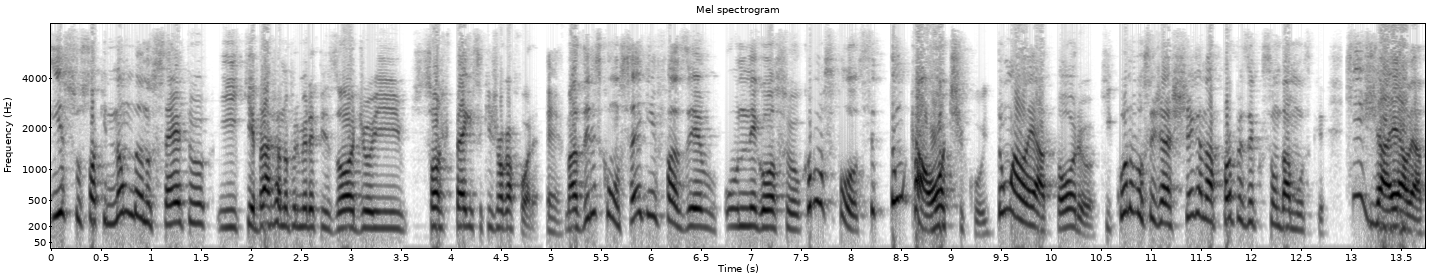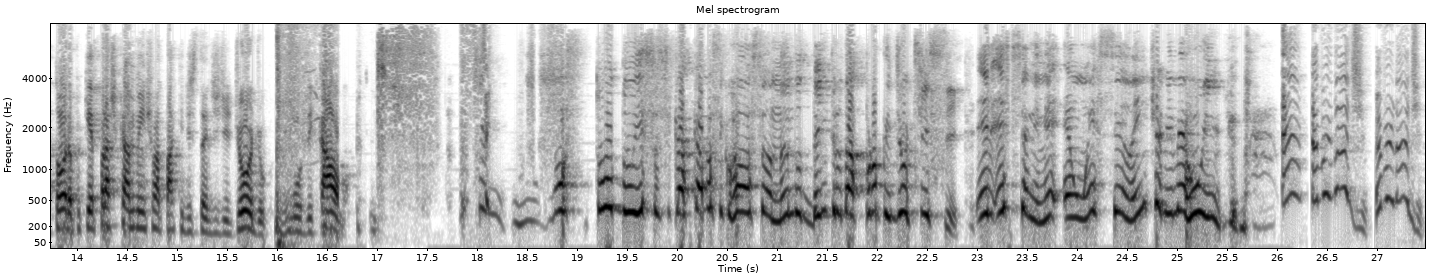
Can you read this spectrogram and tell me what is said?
isso, só que não dando certo e quebrar já no primeiro episódio e só pega isso aqui e joga fora. É. Mas eles conseguem fazer o negócio, como se fosse, ser tão caótico e tão aleatório que quando você já chega na própria execução da música, que já é aleatória, porque é praticamente um ataque distante de Jojo musical. Tudo isso se, acaba se correlacionando dentro da própria idiotice. Esse anime é um excelente anime ruim. Verdade, é verdade.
